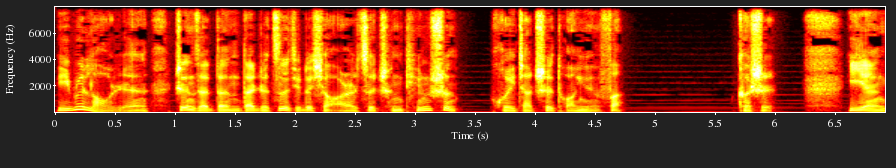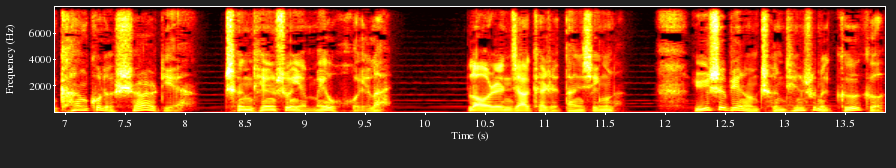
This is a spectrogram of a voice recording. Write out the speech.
一位老人正在等待着自己的小儿子陈天顺回家吃团圆饭，可是，眼看过了十二点，陈天顺也没有回来，老人家开始担心了。于是便让陈天顺的哥哥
